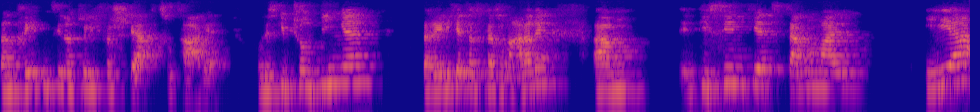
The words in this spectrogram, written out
dann treten sie natürlich verstärkt zutage. Und es gibt schon Dinge, da rede ich jetzt als Personalerin, ähm, die sind jetzt, sagen wir mal, eher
